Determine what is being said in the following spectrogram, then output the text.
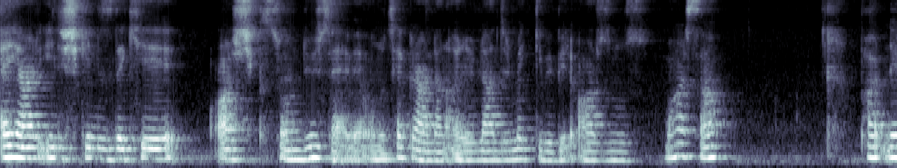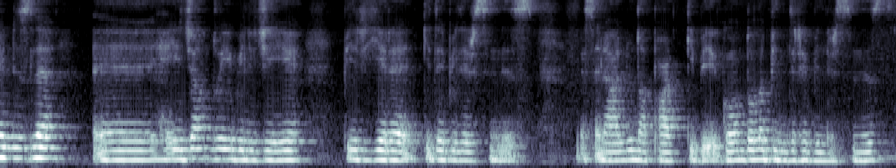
Eğer ilişkinizdeki aşk söndüyse ve onu tekrardan alevlendirmek gibi bir arzunuz varsa partnerinizle heyecan duyabileceği bir yere gidebilirsiniz. Mesela Luna Park gibi gondola bindirebilirsiniz.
